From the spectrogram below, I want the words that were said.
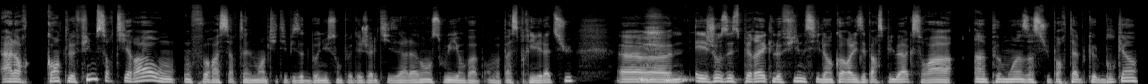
alors quand le film sortira, on, on fera certainement un petit épisode bonus. On peut déjà le teaser à l'avance. Oui, on va on va pas se priver là-dessus. Euh, et j'ose espérer que le film, s'il est encore réalisé par Spielberg, sera un peu moins insupportable que le bouquin.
